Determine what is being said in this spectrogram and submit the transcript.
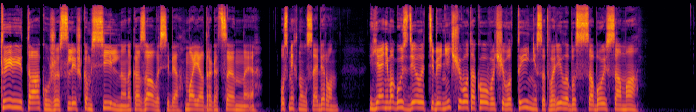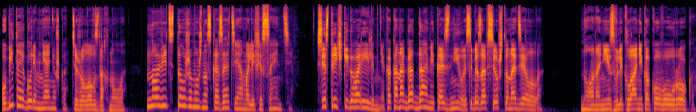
«Ты так уже слишком сильно наказала себя, моя драгоценная», — усмехнулся Аберон. «Я не могу сделать тебе ничего такого, чего ты не сотворила бы с собой сама». Убитая горем нянюшка тяжело вздохнула. «Но ведь тоже можно сказать и о Малефисенте. Сестрички говорили мне, как она годами казнила себя за все, что наделала». «Но она не извлекла никакого урока»,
